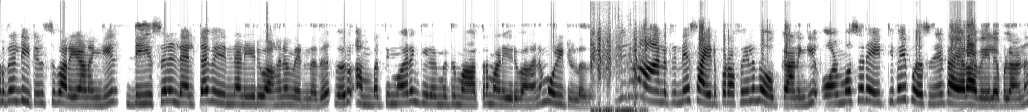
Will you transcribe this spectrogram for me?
കൂടുതൽ ഡീറ്റെയിൽസ് പറയുകയാണെങ്കിൽ ഡീസൽ ഡെൽറ്റ വേരിയന്റാണ് ഈ ഒരു വാഹനം വരുന്നത്. വെറും അമ്പത്തിമൂവായിരം കിലോമീറ്റർ മാത്രമാണ് ഈ ഒരു വാഹനം ഓടിയിട്ടുള്ളത്. ഈ ഒരു വാഹനത്തിന്റെ സൈഡ് പ്രൊഫൈൽ നോക്കുകയാണെങ്കിൽ ഓൾമോസ്റ്റ് ഒരു eighty five percent tyre available ആണ്.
